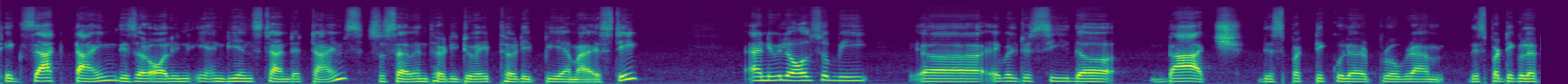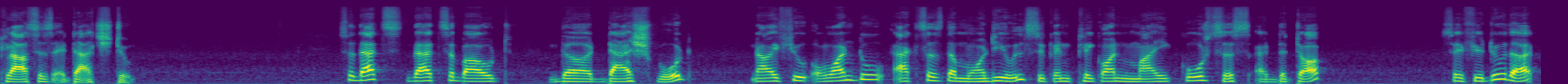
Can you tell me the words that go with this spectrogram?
exact time. These are all in Indian standard times. So 7.30 to 8.30 p.m. IST. And you will also be uh, able to see the batch this particular program, this particular class is attached to. So that's that's about the dashboard. Now, if you want to access the modules, you can click on My Courses at the top. So if you do that,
